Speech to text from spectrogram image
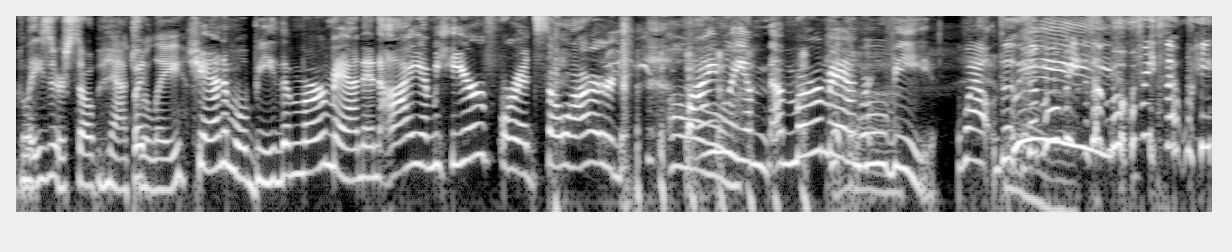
Grazer. So Naturally. but Channing will be the merman, and I am here for it so hard. Oh. Finally, a, a merman movie. Wow, the, the Whee! movie the movie that we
